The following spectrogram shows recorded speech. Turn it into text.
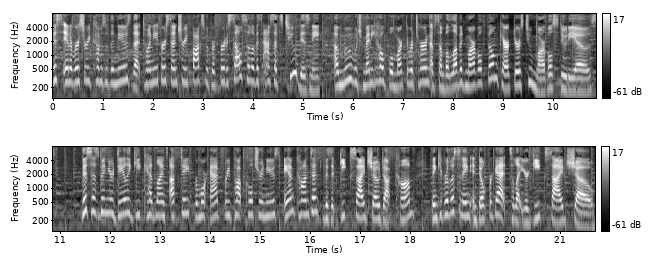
This anniversary comes with the news that 21st Century Fox would prefer to sell some of its assets to Disney, a move which many hope will mark the return of some beloved Marvel film characters to Marvel Studios. This has been your daily Geek Headlines update. For more ad free pop culture news and content, visit geeksideshow.com. Thank you for listening, and don't forget to let your geek side show.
